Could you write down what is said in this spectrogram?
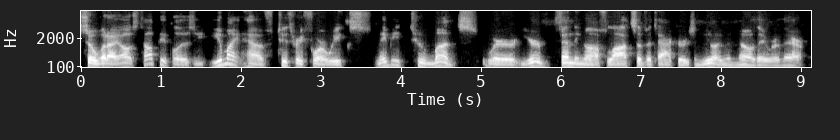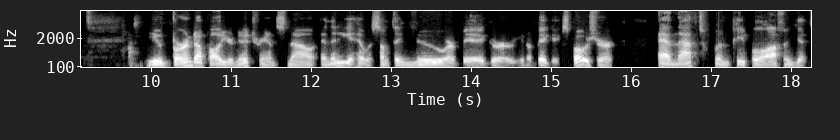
So what I always tell people is you might have two, three, four weeks, maybe two months where you're fending off lots of attackers and you don't even know they were there. You've burned up all your nutrients now, and then you get hit with something new or big or you know big exposure, and that's when people often get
